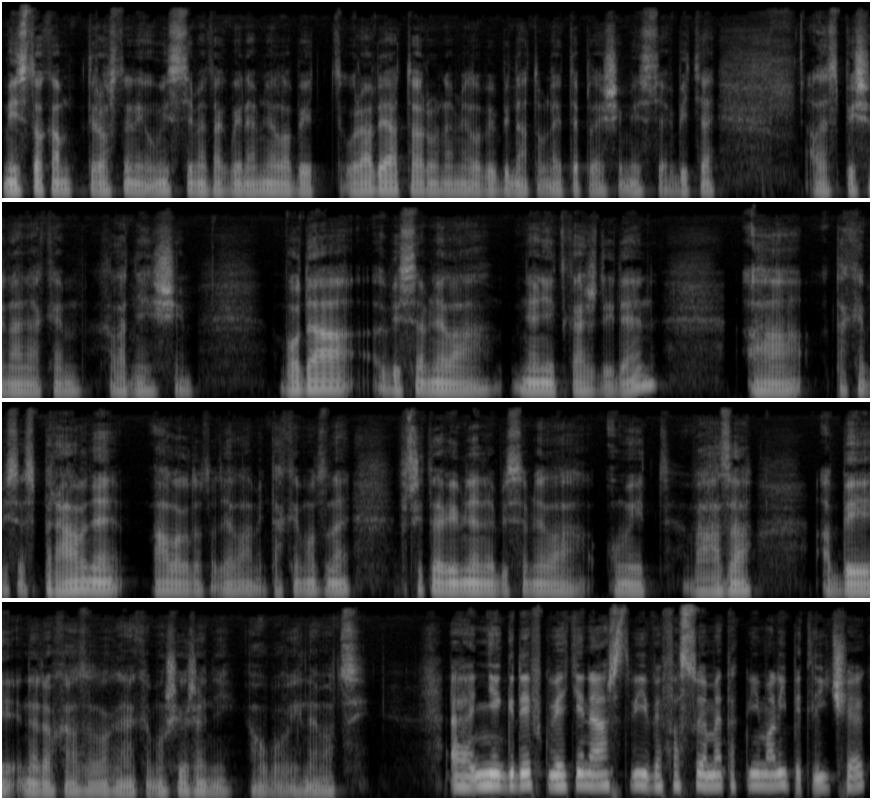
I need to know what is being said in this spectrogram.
Místo, kam ty rostliny umístíme, tak by nemělo být u radiátoru, nemělo by být na tom nejteplejším místě v bytě, ale spíše na nějakém chladnějším. Voda by se měla měnit každý den a také by se správně, málo kdo to dělá, my také moc ne, při té výměně by se měla umít váza, aby nedocházelo k nějakému šíření houbových nemocí. Eh, někdy v květinářství vyfasujeme takový malý pytlíček,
